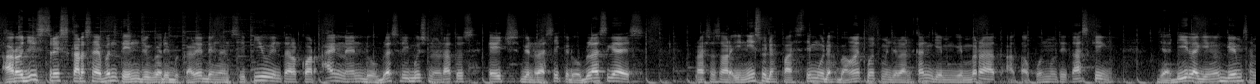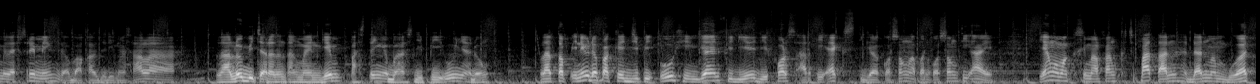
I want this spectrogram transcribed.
ROG Strix Car 17 juga dibekali dengan CPU Intel Core i9 12900H generasi ke-12 guys. Prosesor ini sudah pasti mudah banget buat menjalankan game-game berat ataupun multitasking, jadi lagi ngegame sambil live streaming nggak bakal jadi masalah. Lalu bicara tentang main game, pasti ngebahas GPU-nya dong. Laptop ini udah pakai GPU hingga Nvidia GeForce RTX 3080 Ti yang memaksimalkan kecepatan dan membuat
